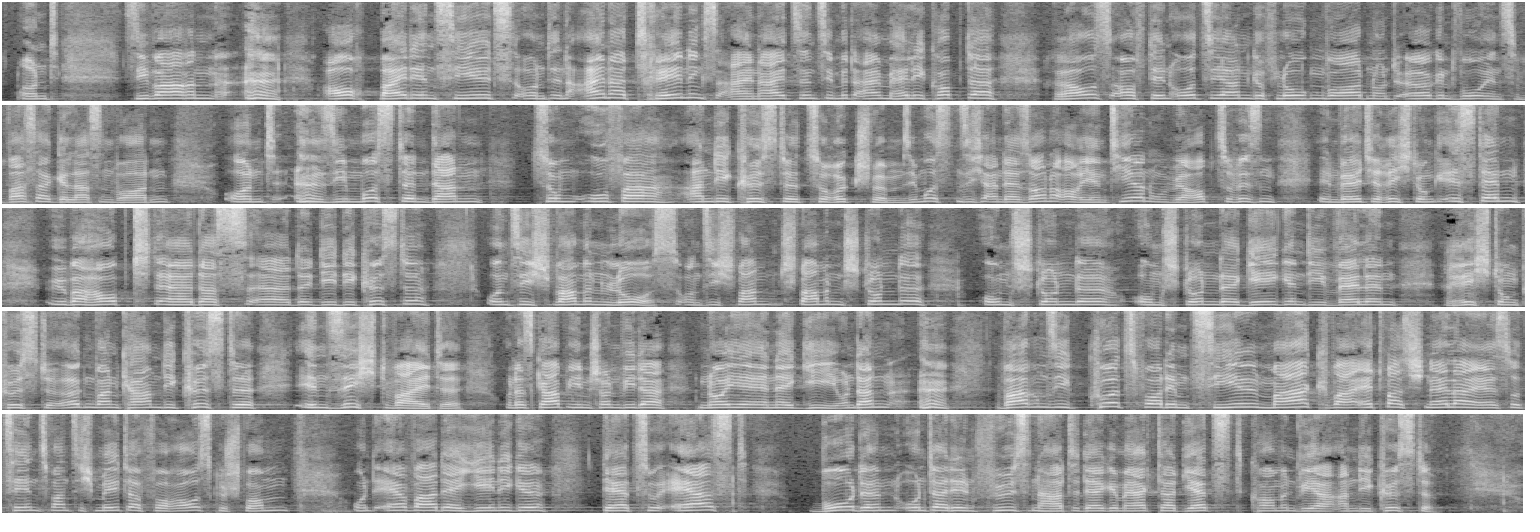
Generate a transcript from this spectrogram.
Und sie waren auch bei den Seals und in einer Trainingseinheit sind sie mit einem Helikopter raus auf den Ozean geflogen worden und irgendwo ins Wasser gelassen worden. Und sie mussten dann zum Ufer an die Küste zurückschwimmen. Sie mussten sich an der Sonne orientieren, um überhaupt zu wissen, in welche Richtung ist denn überhaupt äh, das, äh, die, die Küste. Und sie schwammen los und sie schwammen, schwammen Stunde um Stunde um Stunde gegen die Wellen Richtung Küste. Irgendwann kam die Küste in Sichtweite und das gab ihnen schon wieder neue Energie. Und dann waren sie kurz vor dem Ziel. Mark war etwas schneller, er ist so 10, 20 Meter vorausgeschwommen und er war derjenige, der zuerst Boden unter den Füßen hatte, der gemerkt hat, jetzt kommen wir an die Küste.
